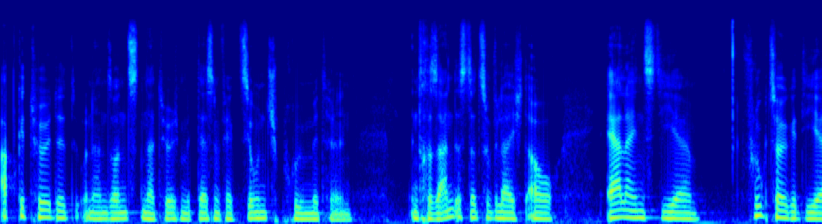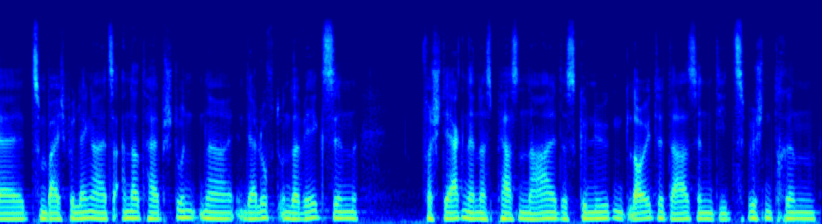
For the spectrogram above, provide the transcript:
abgetötet und ansonsten natürlich mit Desinfektionssprühmitteln. Interessant ist dazu vielleicht auch Airlines, die Flugzeuge, die zum Beispiel länger als anderthalb Stunden in der Luft unterwegs sind, verstärken dann das Personal, dass genügend Leute da sind, die zwischendrin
